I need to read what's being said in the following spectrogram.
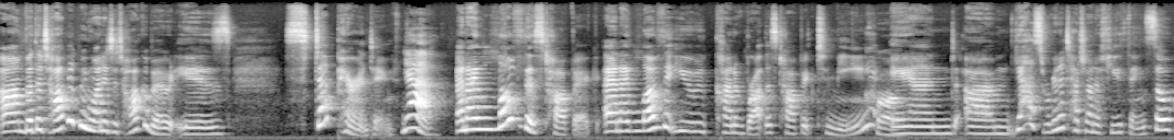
Um, but the topic we wanted to talk about is step parenting. Yeah. And I love this topic. And I love that you kind of brought this topic to me. Cool. And um, yeah, so we're going to touch on a few things. So,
